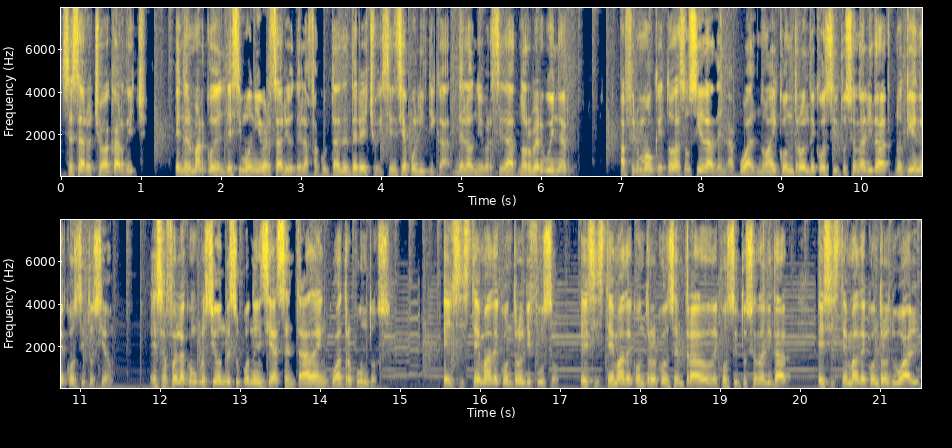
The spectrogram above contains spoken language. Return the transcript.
César Ochoa Cardich, en el marco del décimo aniversario de la Facultad de Derecho y Ciencia Política de la Universidad Norbert Wiener, afirmó que toda sociedad en la cual no hay control de constitucionalidad no tiene constitución. Esa fue la conclusión de su ponencia centrada en cuatro puntos. El sistema de control difuso, el sistema de control concentrado de constitucionalidad, el sistema de control dual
